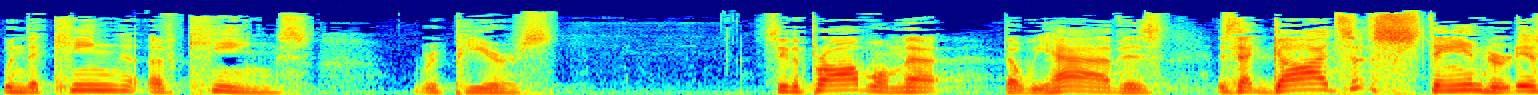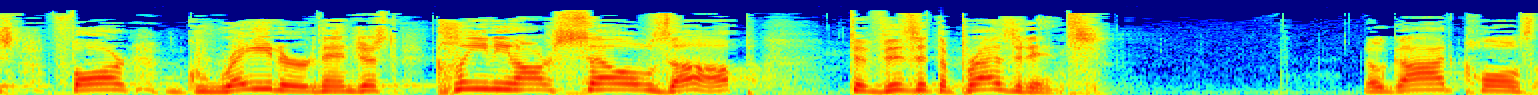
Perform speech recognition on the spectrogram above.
when the King of Kings reappears. See, the problem that, that we have is is that God's standard is far greater than just cleaning ourselves up to visit the president. No, God calls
